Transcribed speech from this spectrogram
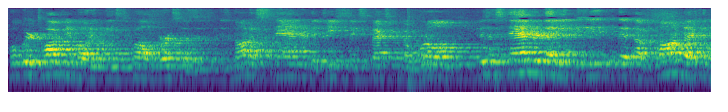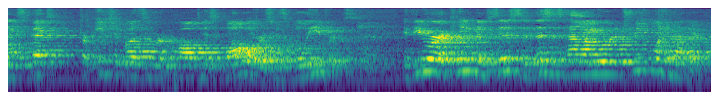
What we're talking about in these 12 verses is, is not a standard that Jesus expects from the world. It is a standard that he, he, of conduct that he expects from each of us who are called his followers, his believers. If you are a kingdom citizen, this is how you are to treat one another.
